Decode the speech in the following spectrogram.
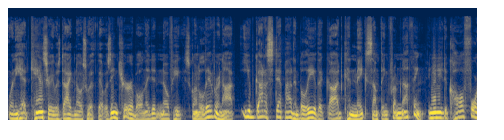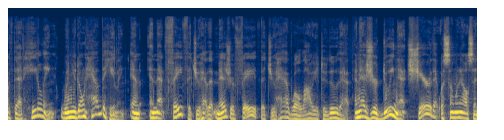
when he had cancer, he was diagnosed with that was incurable and they didn't know if he was going to live or not, you've got to step out and believe that God can make something from nothing. And you need to call forth that healing when you don't have the healing. And, and that faith that you have, that measure of faith that you have, will allow you to do that. And as you're doing that, share that with someone else and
